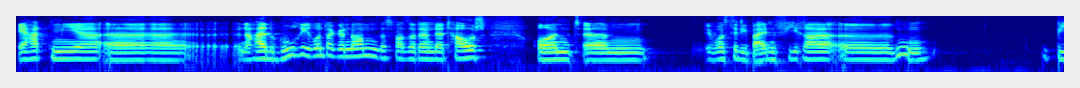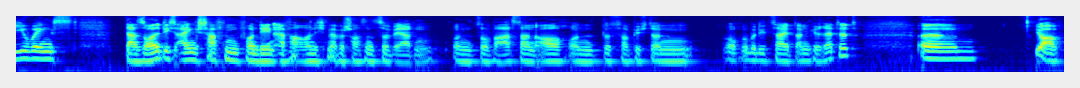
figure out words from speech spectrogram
Er hat mir äh, eine halbe Guri runtergenommen. Das war so dann der Tausch. Und ähm, ich wusste, die beiden Vierer äh, B-Wings, da sollte ich es eigentlich schaffen, von denen einfach auch nicht mehr beschossen zu werden. Und so war es dann auch. Und das habe ich dann auch über die Zeit dann gerettet. Ähm, ja,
